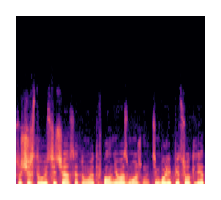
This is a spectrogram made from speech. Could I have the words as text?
существует сейчас. Я думаю, это вполне возможно. Тем более 500 лет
